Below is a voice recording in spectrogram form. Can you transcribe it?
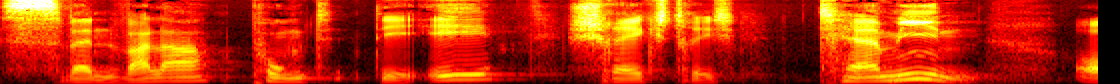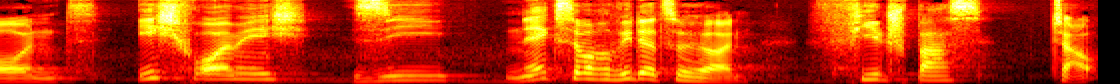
svenwaller.de. Termin. Und ich freue mich, Sie nächste Woche wieder zu hören. Viel Spaß. Ciao.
